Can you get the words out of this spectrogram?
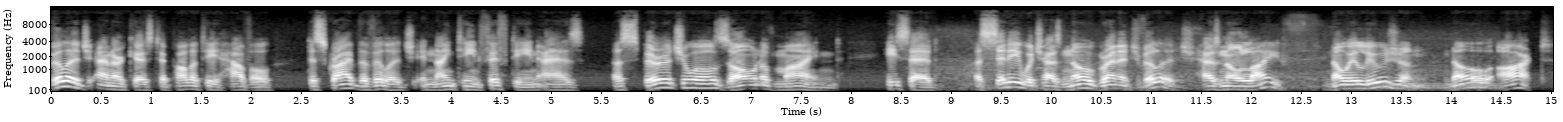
Village anarchist Hippolyte Havel described the village in 1915 as a spiritual zone of mind. He said, A city which has no Greenwich Village has no life, no illusion, no art.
